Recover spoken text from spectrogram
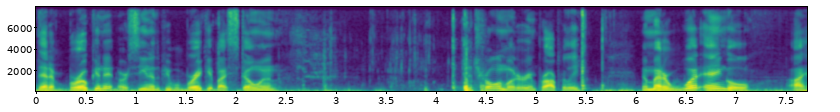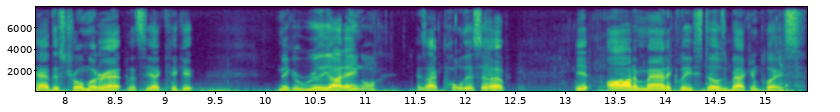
that have broken it or seen other people break it by stowing the trolling motor improperly. No matter what angle I have this troll motor at, let's see, I kick it, make a really odd angle. As I pull this up, it automatically stows back in place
